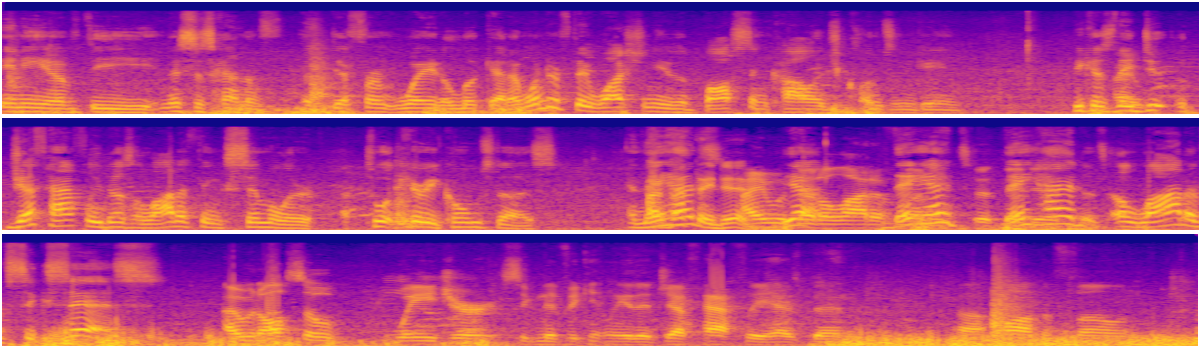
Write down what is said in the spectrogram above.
any of the. This is kind of a different way to look at. it. I wonder if they watched any of the Boston College Clemson game because they do. Jeff Hafley does a lot of things similar to what Kerry Coombs does, and they I bet had they did. I would yeah, bet a lot of they had they, they had a lot of success. I would also wager significantly that Jeff Hafley has been uh, on the phone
